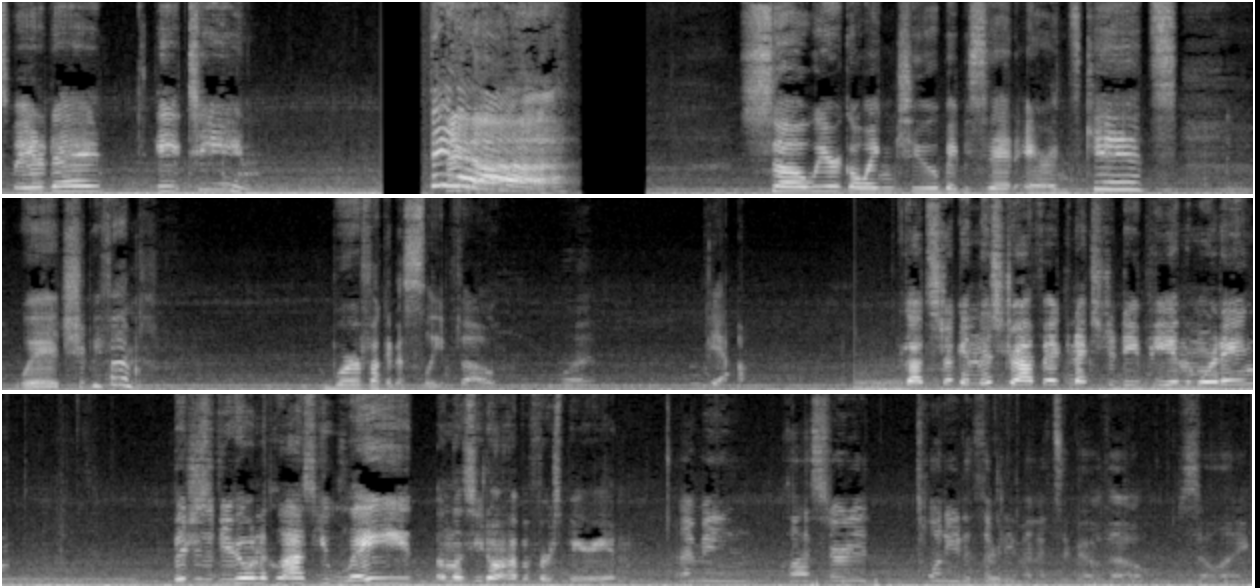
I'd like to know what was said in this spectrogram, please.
What's VEDA Day? 18. Theta! So we are going to babysit Aaron's kids, which should be fun. We're fucking asleep though. What? Yeah. Got stuck in this traffic next to DP in the morning. Bitches, if you're going to class, you late unless you don't have a first period. I mean, class started 20 to 30 minutes ago, though. So, like,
